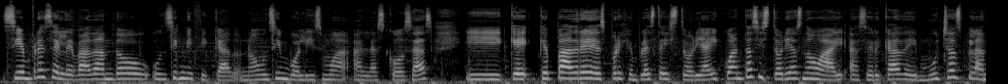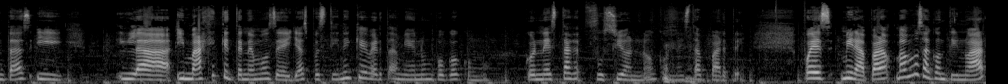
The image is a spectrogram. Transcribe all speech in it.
siempre se le va dando un significado, ¿no? Un simbolismo a, a las cosas. Y qué, qué padre es, por ejemplo, esta historia. Y cuántas historias no hay acerca de muchas plantas y la imagen que tenemos de ellas, pues tiene que ver también un poco como con esta fusión, ¿no? Con esta parte. Pues mira, vamos a continuar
